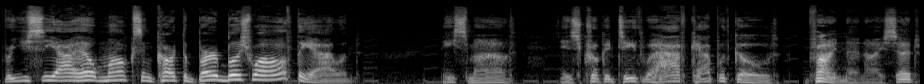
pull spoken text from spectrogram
for you see I helped Moxon cart the bird bush while off the island. He smiled. His crooked teeth were half capped with gold. Fine, then, I said.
